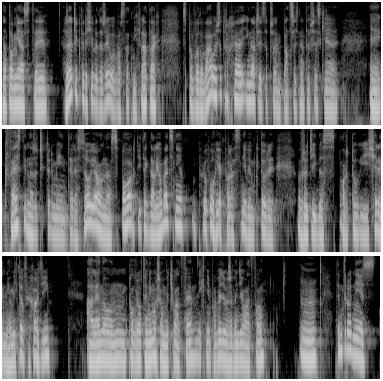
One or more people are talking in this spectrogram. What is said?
natomiast y, rzeczy, które się wydarzyły w ostatnich latach, spowodowały, że trochę inaczej zacząłem patrzeć na te wszystkie y, kwestie, na rzeczy, które mnie interesują, na sport i tak dalej. Obecnie próbuję po raz nie wiem który wrócić do sportu i średnio mi to wychodzi ale no, powroty nie muszą być łatwe. Nikt nie powiedział, że będzie łatwo. Mm, tym trudniej jest,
